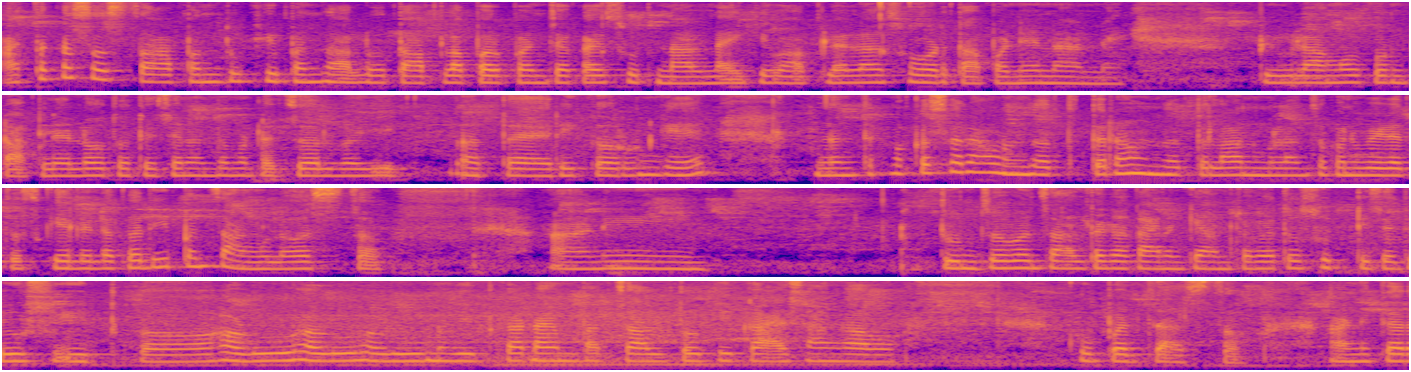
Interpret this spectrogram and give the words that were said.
आता कसं असतं आपण दुःखी पण झालो तर आपला परपंच काही सुटणार नाही किंवा आपल्याला सोडता पण येणार नाही. पिऊला आंघोळ करून टाकलेलं होतं. त्याच्यानंतर म्हटलं चल बाई तयारी करून घे. नंतर मग कसं राहून जातं तर राहून जातं. लहान मुलांचं पण वेळेतच केलेलं कधी पण चांगलं असतं. आणि तुमचं पण चालतं का? कारण की आमच्याकडे तर सुट्टीच्या दिवशी इतकं हळू हळू हळू म्हणजे इतका टाईमपास चालतो की काय सांगावं? खूपच जास्त. आणि त्यात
